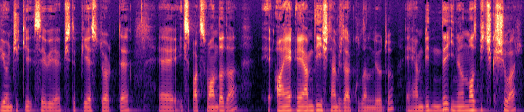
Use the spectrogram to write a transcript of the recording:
bir önceki seviye işte PS4'te, e, Xbox One'da da AMD işlemciler kullanılıyordu. AMD'nin de inanılmaz bir çıkışı var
